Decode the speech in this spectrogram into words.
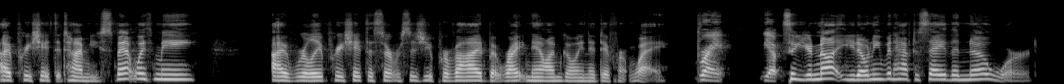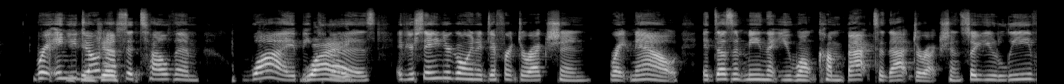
I appreciate the time you spent with me. I really appreciate the services you provide, but right now I'm going a different way. Right. Yep. So you're not, you don't even have to say the no word. Right. And you, you don't just, have to tell them why, because why? if you're saying you're going a different direction right now, it doesn't mean that you won't come back to that direction. So you leave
